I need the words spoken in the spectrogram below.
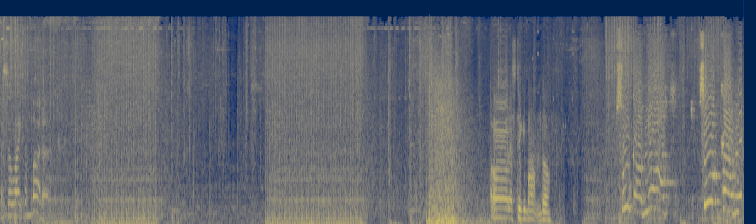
That's like a butter. Oh, the sticky bomb though. Suka, blöt! Suka, blöt!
